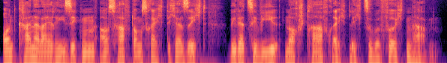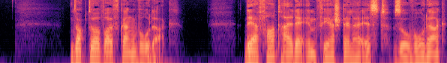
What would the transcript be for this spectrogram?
und keinerlei Risiken aus haftungsrechtlicher Sicht weder zivil noch strafrechtlich zu befürchten haben. Dr. Wolfgang Wodak Der Vorteil der Impfhersteller ist, so Wodak,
